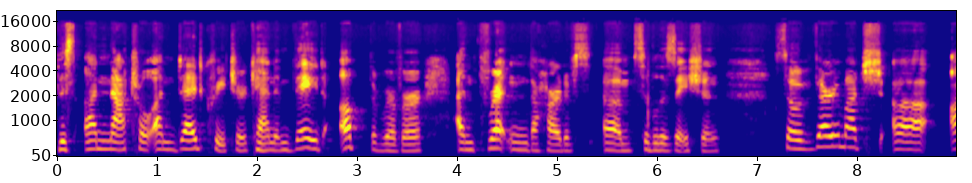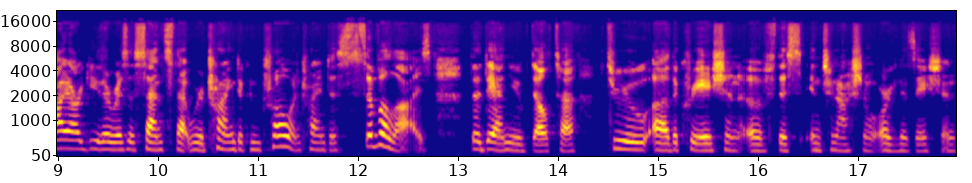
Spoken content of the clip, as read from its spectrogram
this unnatural undead creature can invade up the river and threaten the heart of um, civilization. So, very much, uh, I argue there is a sense that we're trying to control and trying to civilize the Danube Delta through uh, the creation of this international organization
